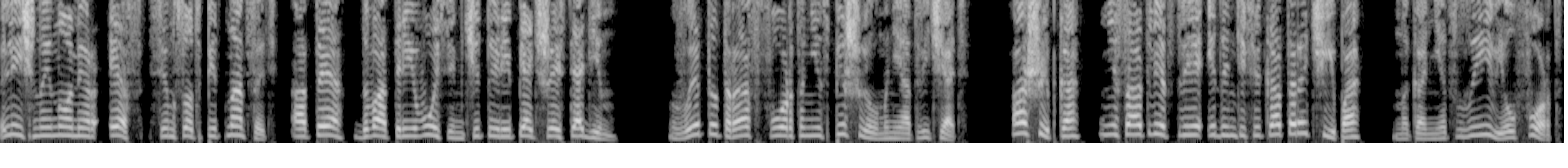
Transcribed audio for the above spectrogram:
«Личный номер С-715, АТ-238-4561». В этот раз Форд не спешил мне отвечать. «Ошибка. Несоответствие идентификатора чипа», — наконец заявил Форд.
